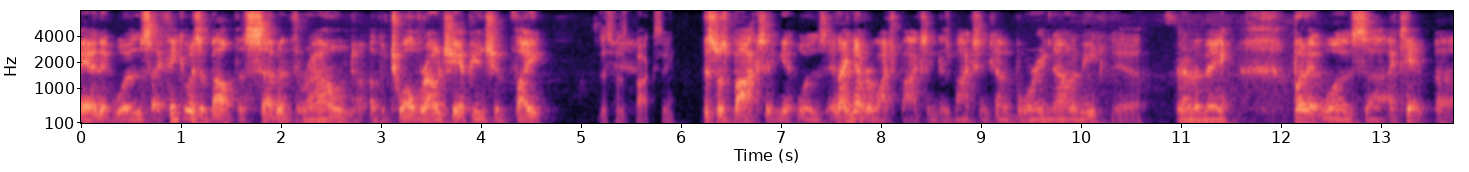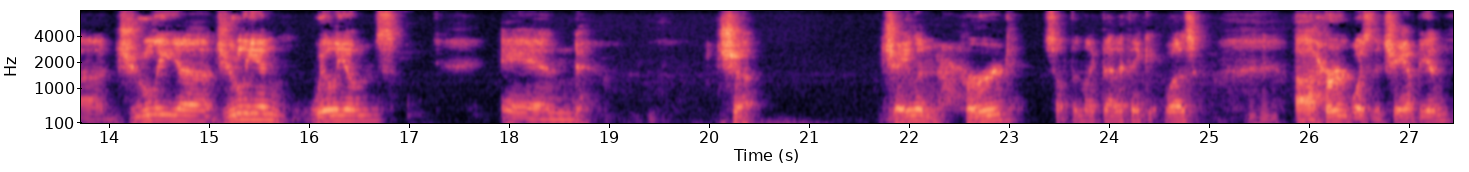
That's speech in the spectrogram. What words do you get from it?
And it was, I think it was about the seventh round of a 12 round championship fight. This was boxing. This was boxing. It was, and I never watched boxing because boxing's kind of boring now to me Yeah. For MMA. But it was uh, I can't uh, Julia Julian Williams and J- Jalen Hurd, something like that. I think it was. hmm Uh, Hurd was the champion,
